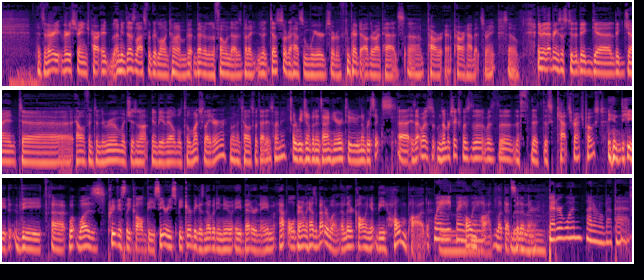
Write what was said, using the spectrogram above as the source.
It's a very, very strange power. It, I mean, it does last for a good long time, but better than the phone does. But I, it does sort of have some weird, sort of compared to other iPads, uh, power uh, power habits, right? So, anyway, that brings us to the big, uh, the big giant uh, elephant in the room, which is not going to be available till much later. You want to tell us what that is, Jaime? Are we jumping in time here to number six? Uh, is that was number six? Was the was the the, the this cat scratch post? Indeed, the uh, what was previously called the Siri speaker because nobody knew a better name. Apple apparently has a better one, and they're calling it the HomePod. Wait, wait, wait. HomePod. Let that sit in there. Mm. Better one? I don't know about that.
